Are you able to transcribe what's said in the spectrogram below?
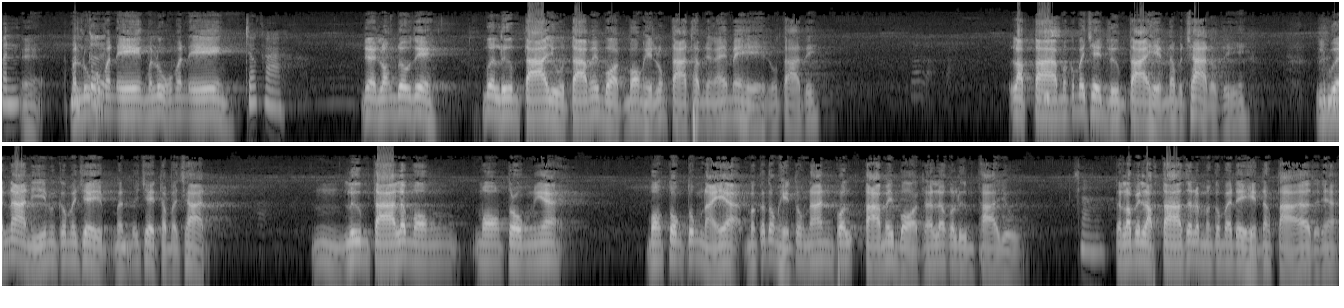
มันมันรู้ของมันเอง มันรู้ของมันเอง เจ้าค่ะ เนี่ยลองดูสิ เมื่อลืมตาอยู่ตาไม่บอดมองเห็นลุงตาทํำยังไงไม่เห็นลุงตาสิหลับตา มันก็ไม่ใช่ลืมตาเห็นธรรมชาติหรอกสิ เลือนหน้าหนีมันก็ไม่ใช่ มันไม่ใช่ธรรมชาติ อืม ลืมตาแล้วมองมองตรงเนี้ย มองตรงตรงไหนอะมันก็ต้องเห็นตรงนั้น เพราะตาไม่บอดแล้วแล้วก็ลืมตาอยู่แต่เราไปหลับตาซะแล้วมันก็ไม่ได้เห็นตั้งตาแล้วตัวเนี้ย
